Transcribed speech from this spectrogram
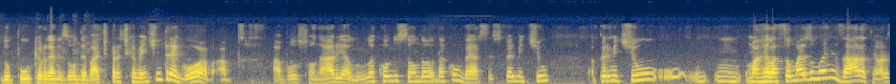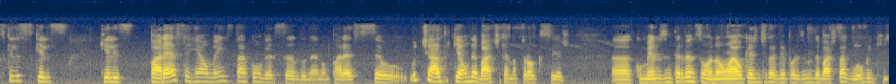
do pool que organizou o debate praticamente entregou a, a, a Bolsonaro e a Lula a condução do, da conversa. Isso permitiu permitiu um, um, uma relação mais humanizada. Tem horas que eles, que eles, que eles parecem realmente estar conversando, né? Não parece ser o, o teatro, que é um debate que é natural que seja, uh, com menos intervenção. Não é o que a gente vai ver, por exemplo, no debate da Globo, em que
